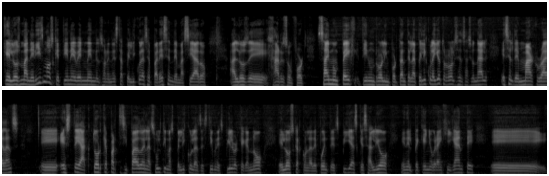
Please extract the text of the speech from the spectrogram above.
que los manerismos que tiene Ben Mendelssohn en esta película se parecen demasiado a los de Harrison Ford. Simon Pegg tiene un rol importante en la película y otro rol sensacional es el de Mark Rylance eh, este actor que ha participado en las últimas películas de Steven Spielberg, que ganó el Oscar con la de Puente de Espías, que salió en El Pequeño Gran Gigante, eh,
